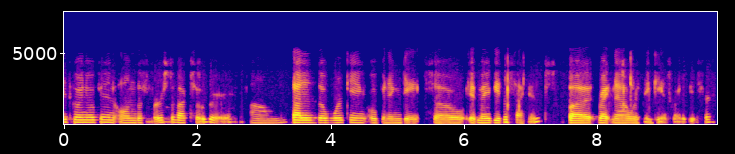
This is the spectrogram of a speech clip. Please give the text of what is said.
It's going to open on the 1st of October. Um, that is the working opening date, so it may be the 2nd, but right now we're thinking it's going to be the 1st.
